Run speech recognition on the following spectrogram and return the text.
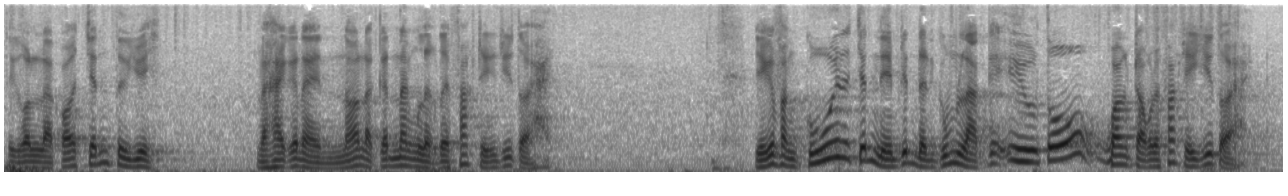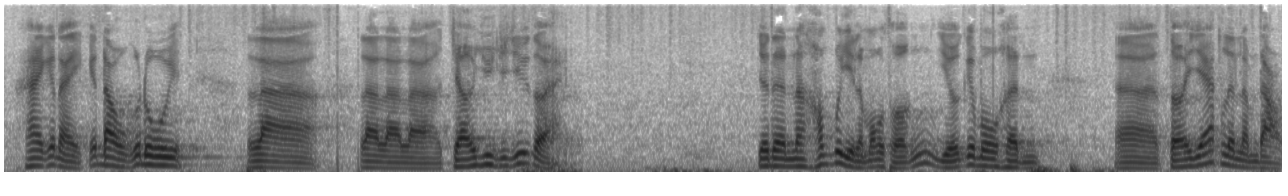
thì gọi là có chánh tư duy. Và hai cái này nó là cái năng lực để phát triển trí tuệ. Vậy cái phần cuối đó chánh niệm chánh định cũng là cái yếu tố quan trọng để phát triển trí tuệ. Hai cái này cái đầu cái đuôi là là là là trợ duy cho trí tuệ cho nên không có gì là mâu thuẫn giữa cái mô hình à, tuệ giác lên làm đầu.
